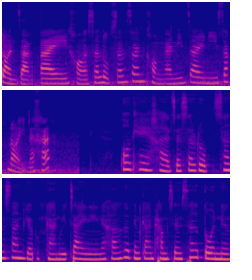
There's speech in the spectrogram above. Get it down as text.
ก่อนจากไปขอสรุปสั้นๆ ของงานวิจัยนี้สักหน่อยนะคะ โอเคค่ะ จะสรุปสั้นๆ เกี่ยวกับงานวิจัยนี้นะคะ คือเป็นการทำเซ็นเซอร์ตัวหนึ่ง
